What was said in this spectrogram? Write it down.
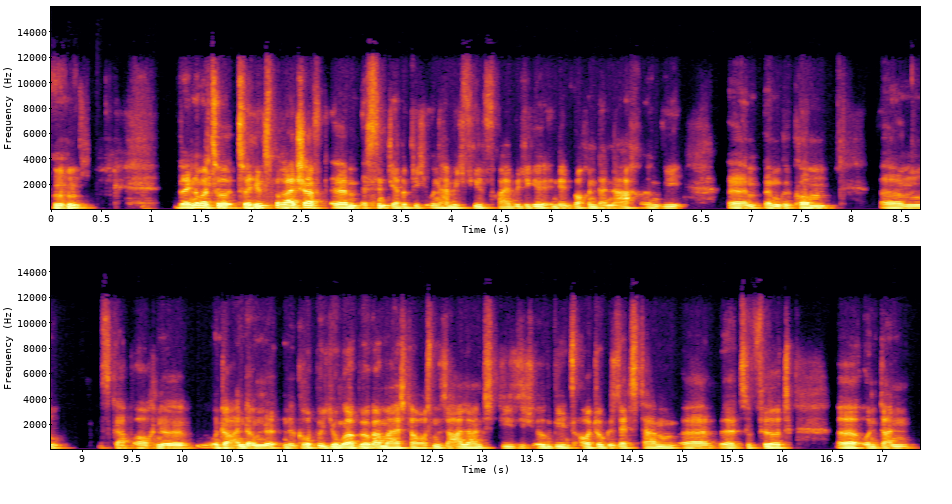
Mhm. Vielleicht nochmal zur, zur Hilfsbereitschaft. Ähm, es sind ja wirklich unheimlich viele Freiwillige in den Wochen danach irgendwie ähm, ähm gekommen. Ähm, es gab auch eine, unter anderem eine, eine, Gruppe junger Bürgermeister aus dem Saarland, die sich irgendwie ins Auto gesetzt haben, äh, äh, zu viert äh, und dann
